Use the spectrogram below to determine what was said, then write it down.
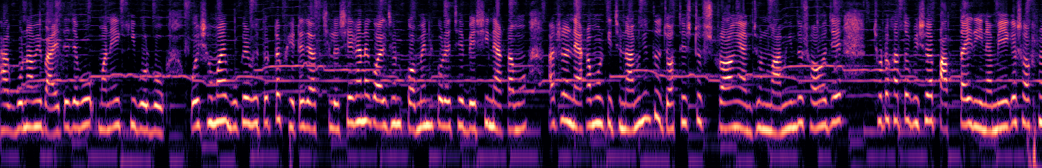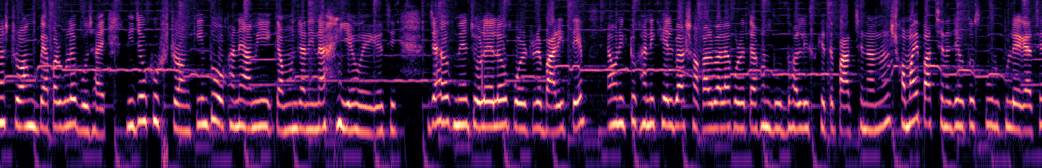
থাকব না, আমি বাড়িতে যাব মানে কি বলব? ওই সময় বুকের ভেতরটা ফেটে যাচ্ছিল। সেখানে কয়েকজন কমেন্ট করেছে, বেশি ন্যাকামো। আসলে ন্যাকামোর কিছু না, আমি কিন্তু যথেষ্ট স্ট্রং একজন মা। আমি কিন্তু সহজে ছোটোখাটো বিষয়ে পাত্তাই দিই না। মেয়েকে সবসময় স্ট্রং ব্যাপারগুলোই বোঝায়, নিজেও খুব স্ট্রং কিন্তু ওখানে আমি কেমন জানি না ইয়ে হয়ে গেছি। যাই হোক, মেয়ে চলে এলো পড়ে টরে বাড়িতে। এখন একটুখানি খেলবে, আর সকালবেলা করে তো এখন দুধ হরলিক্স খেতে পারছে না মানে সময় পাচ্ছে না যেহেতু স্কুল খুলে গেছে।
